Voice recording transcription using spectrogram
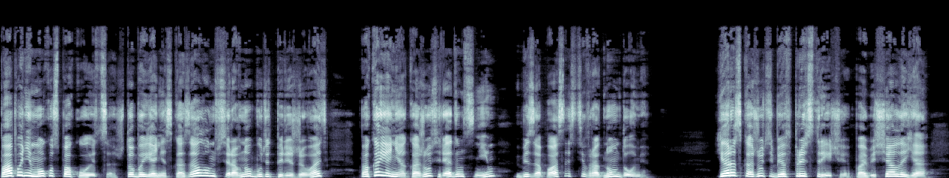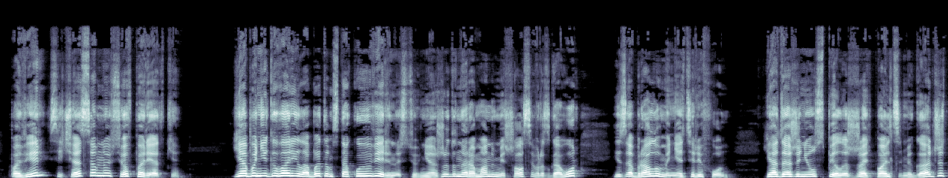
Папа не мог успокоиться. Что бы я ни сказал, он все равно будет переживать, пока я не окажусь рядом с ним в безопасности в родном доме. «Я расскажу тебе в встрече», – пообещала я. «Поверь, сейчас со мной все в порядке». Я бы не говорил об этом с такой уверенностью. Неожиданно Роман вмешался в разговор и забрал у меня телефон. Я даже не успела сжать пальцами гаджет,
